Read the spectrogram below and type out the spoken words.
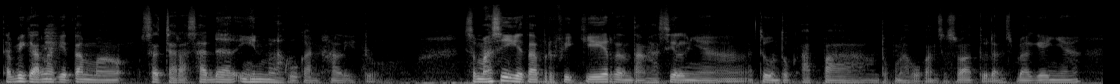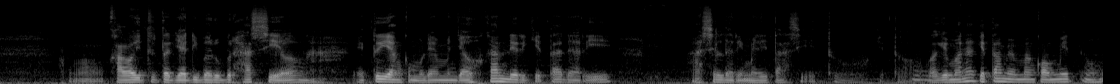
tapi karena kita mau secara sadar ingin melakukan hal itu. Semasi kita berpikir tentang hasilnya itu untuk apa, untuk melakukan sesuatu dan sebagainya. Oh, Kalau itu terjadi baru berhasil, nah itu yang kemudian menjauhkan diri kita dari hasil dari meditasi itu. Gitu. Bagaimana kita memang komit un-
